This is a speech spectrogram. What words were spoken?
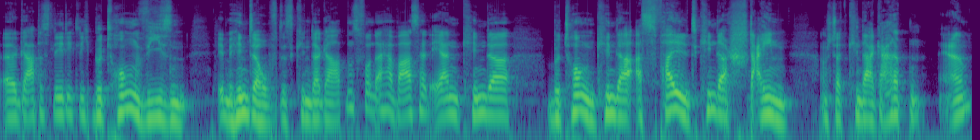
äh, gab es lediglich Betonwiesen im Hinterhof des Kindergartens. Von daher war es halt eher ein Kinder- Beton, Kinderasphalt, Kinderstein anstatt Kindergarten. Ja?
